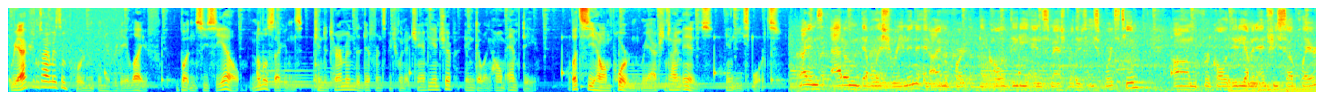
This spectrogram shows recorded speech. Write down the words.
Reaction time is important in everyday life, but in CCL, milliseconds can determine the difference between a championship and going home empty. Let's see how important reaction time is in esports. My name is Adam Devilish Raymond, and I'm a part of the Call of Duty and Smash Brothers esports team. Um, for Call of Duty, I'm an entry sub player.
